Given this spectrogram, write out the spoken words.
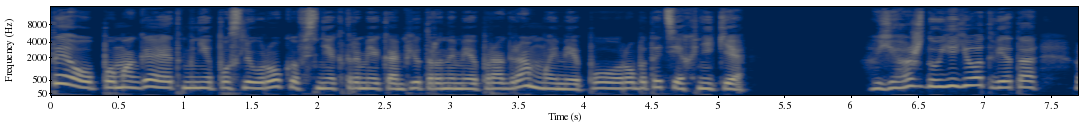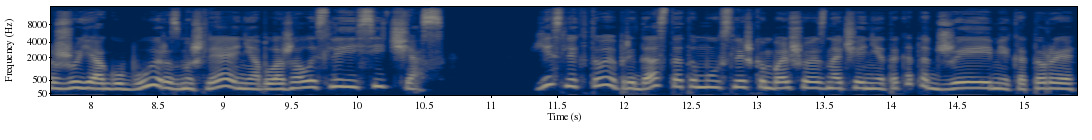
Тео помогает мне после уроков с некоторыми компьютерными программами по робототехнике. Я жду ее ответа, жуя губу и размышляя, не облажалась ли и сейчас. Если кто и придаст этому слишком большое значение, так это Джейми, который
